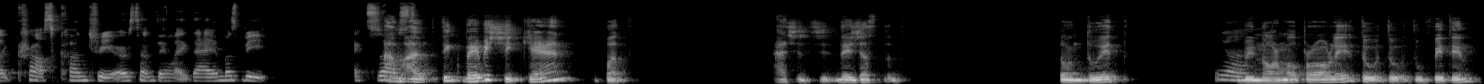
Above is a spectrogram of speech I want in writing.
like cross country or something like that. It must be Um. I think maybe she can, but they just don't do it. yeah. Be normal probably to to to fit in.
